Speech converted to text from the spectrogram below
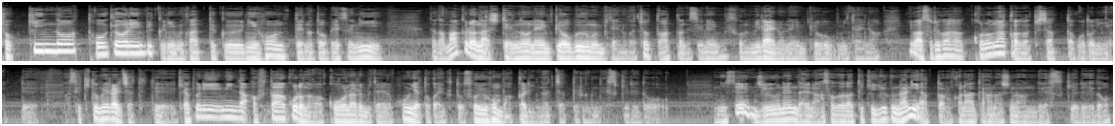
直近の東京オリンピックに向かっていく日本ってのと別になんかマクロな視点の年表ブームみたいのがちょっとあったんですよね。その未来の年表みたいな。今それがコロナ禍が来ちゃったことによってせき止められちゃってて逆にみんなアフターコロナはこうなるみたいな本屋とか行くとそういう本ばっかりになっちゃってるんですけれど。2010年代の朝ドラって結局何やったのかなって話なんですけれど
